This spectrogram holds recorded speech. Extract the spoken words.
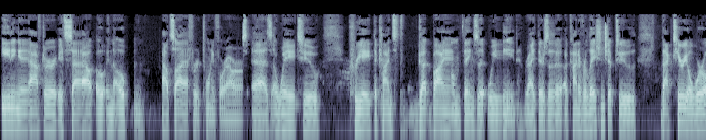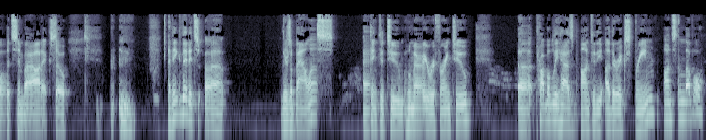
eating it after it's sat out in the open outside for 24 hours as a way to create the kinds of gut biome things that we need, right? There's a, a kind of relationship to bacterial world that's symbiotic. So I think that it's, uh, there's a balance. I think that to whomever you're referring to, uh, probably has gone to the other extreme on some level,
